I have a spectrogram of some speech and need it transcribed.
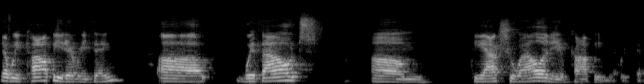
that we copied everything uh, without um, the actuality of copying everything.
